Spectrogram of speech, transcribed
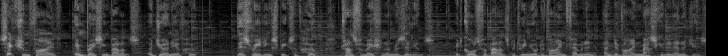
Section 5, Embracing Balance, A Journey of Hope. This reading speaks of hope, transformation and resilience. It calls for balance between your divine feminine and divine masculine energies.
